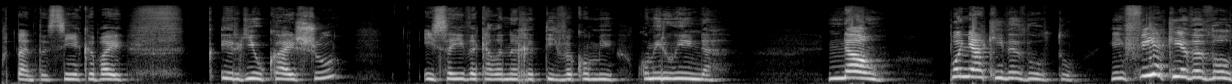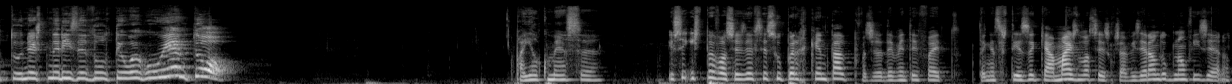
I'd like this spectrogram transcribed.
Portanto, assim acabei, ergui o queixo e saí daquela narrativa como, como heroína. Não! Ponha aqui de adulto! Enfia aqui de adulto neste nariz adulto, eu aguento! Pá, ele começa eu sei, isto para vocês deve ser super requentado, porque vocês já devem ter feito. Tenho a certeza que há mais de vocês que já fizeram do que não fizeram.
